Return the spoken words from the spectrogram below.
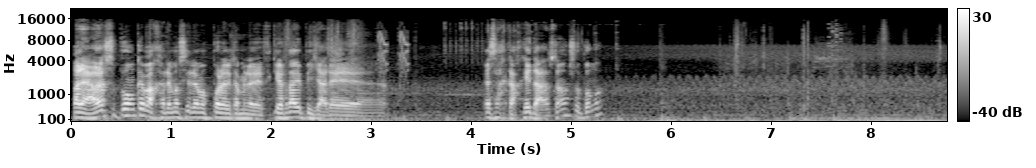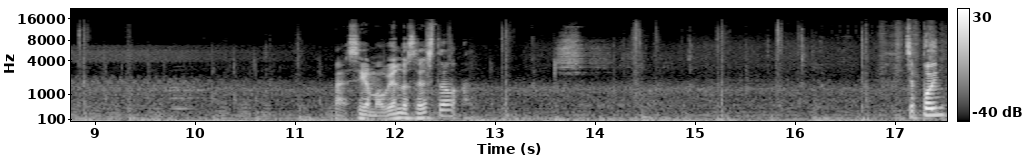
Vale, ahora supongo que bajaremos, iremos por el camino de izquierda y pillaré esas cajitas, ¿no? Supongo. Vale, sigue moviéndose esto. Checkpoint.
